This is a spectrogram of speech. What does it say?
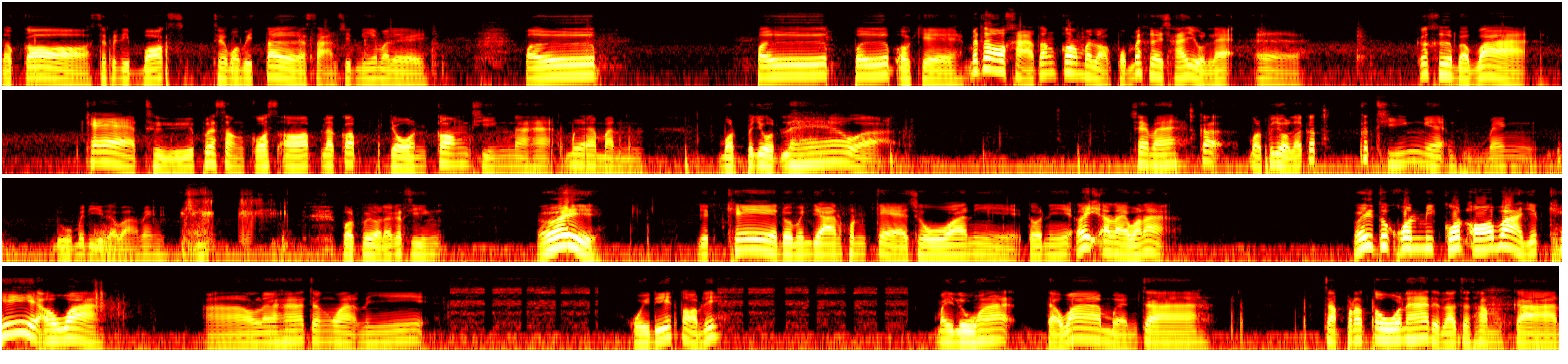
แล้วก็ Spirit Box Thermometer 3 ชิ้นนี้มาเลยปึ๊บปึ๊บปึ๊บโอเค ไม่ต้องเอาขาตั้งกล้องไปหรอก ผมไม่เคยใช้อยู่แล้ว เออ ก็คือแบบว่า แค่ถือเพื่อส่อง Ghost Off แล้วก็โยนกล้องทิ้งนะฮะ เมื่อมันหมดประโยชน์แล้วอะ ใช่ไหมก็หมดประโยชน์แล้วก็ก็ทิ้งไงแม่ง ดูไม่ดีเลยวะแม่งหมดประโยชน์แล้วก็ทิ้ง เฮ้ยเย็ดเคโดยวิญญาณคนแก่ชัวนี่ ตัวนี้ เอ้ยอะไรวะน่ะ เฮ้ย ทุกคนมีกดออฟว่ะเย็ดเคเอาว่ะ เอาแล้วฮะ จังหวะนี้คุยดิ ตอบดิ ไม่รู้ฮะ แต่ว่าเหมือนจะจับประตูนะฮะ เดี๋ยวเราจะทำการ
